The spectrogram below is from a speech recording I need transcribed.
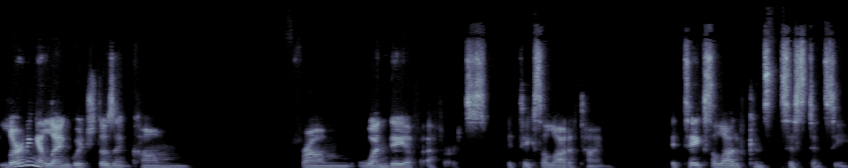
learning a language doesn't come from one day of efforts. It takes a lot of time. It takes a lot of consistency.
